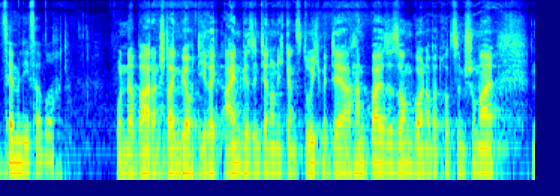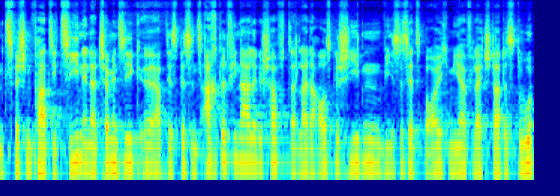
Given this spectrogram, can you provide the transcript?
Family verbracht. Wunderbar, dann steigen wir auch direkt ein. Wir sind ja noch nicht ganz durch mit der Handballsaison, wollen aber trotzdem schon mal ein Zwischenfazit ziehen. In der Champions League äh, habt ihr es bis ins Achtelfinale geschafft, seid leider ausgeschieden. Wie ist es jetzt bei euch, Mia? Vielleicht startest du.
